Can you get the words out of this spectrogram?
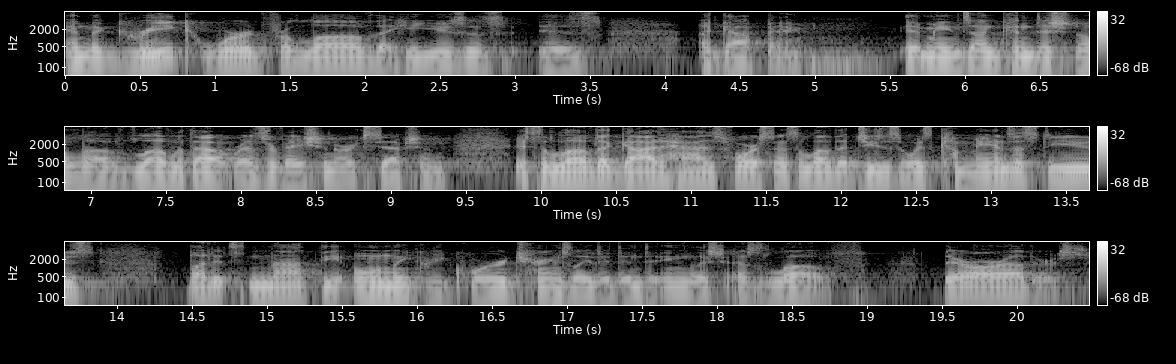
And the Greek word for love that he uses is agape. It means unconditional love, love without reservation or exception. It's the love that God has for us, and it's the love that Jesus always commands us to use, but it's not the only Greek word translated into English as love. There are others.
